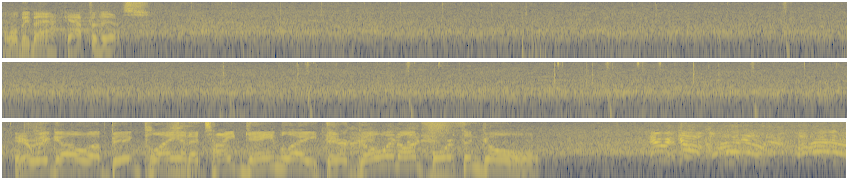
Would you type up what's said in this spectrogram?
We'll be back after this. Here we go, a big play and a tight game late. They're going on fourth and goal. Here we go. Ohio. Ohio.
